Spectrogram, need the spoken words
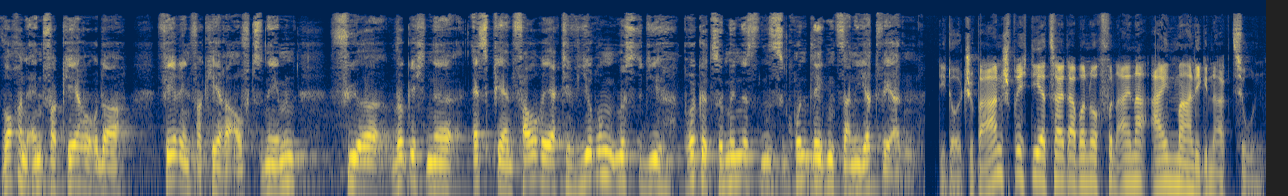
Wochenendverkehre oder Ferienverkehre aufzunehmen. Für wirklich eine SPNV-Reaktivierung müsste die Brücke zumindest grundlegend saniert werden. Die Deutsche Bahn spricht derzeit aber noch von einer einmaligen Aktion.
